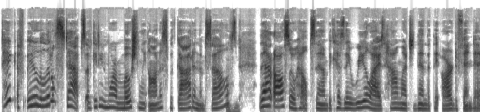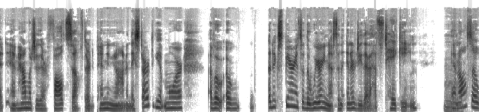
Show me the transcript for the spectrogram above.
take a few little steps of getting more emotionally honest with God and themselves, mm-hmm. that also helps them because they realize how much then that they are defended and how much of their false self they're depending on. And they start to get more of a, a an experience of the weariness and the energy that that's taking. Mm. And also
